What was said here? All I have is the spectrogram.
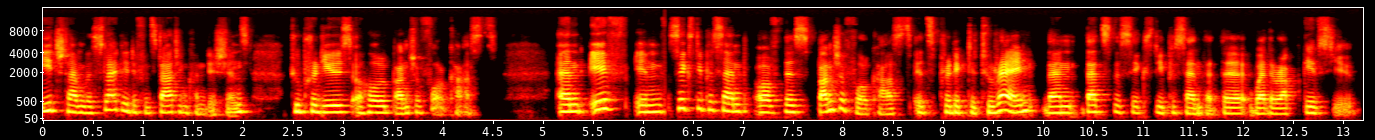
each time with slightly different starting conditions, to produce a whole bunch of forecasts. And if in 60% of this bunch of forecasts it's predicted to rain, then that's the 60% that the weather app gives you.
